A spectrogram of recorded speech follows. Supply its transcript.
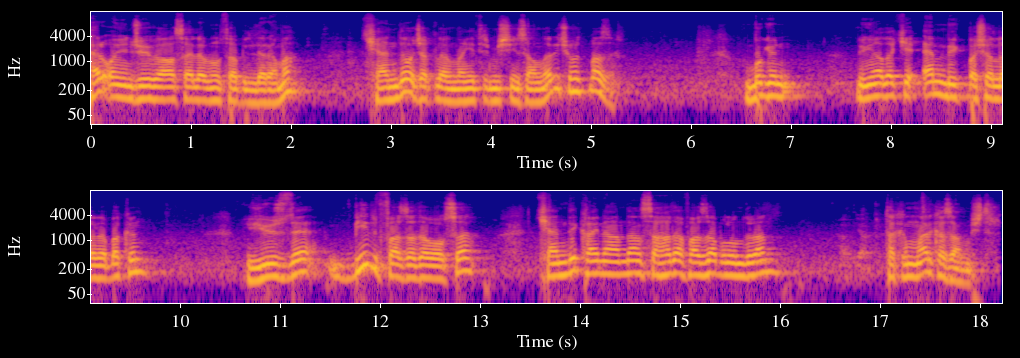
Her oyuncuyu Galatasaraylar unutabilirler ama kendi ocaklarından yetişmiş insanları hiç unutmazlar. Bugün dünyadaki en büyük başarılara bakın. Yüzde bir fazla da olsa kendi kaynağından sahada fazla bulunduran takımlar kazanmıştır.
